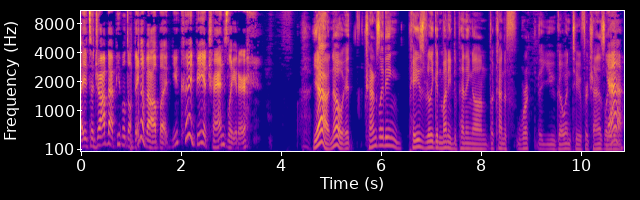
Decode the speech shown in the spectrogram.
it's a job that people don't think about but you could be a translator. Yeah, no, it translating pays really good money depending on the kind of work that you go into for translating. Yeah.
